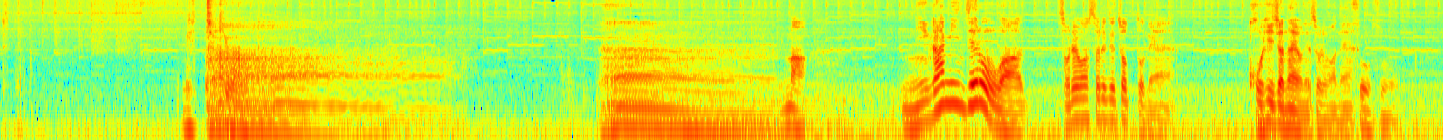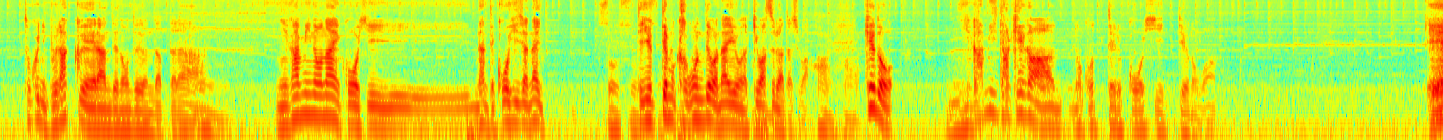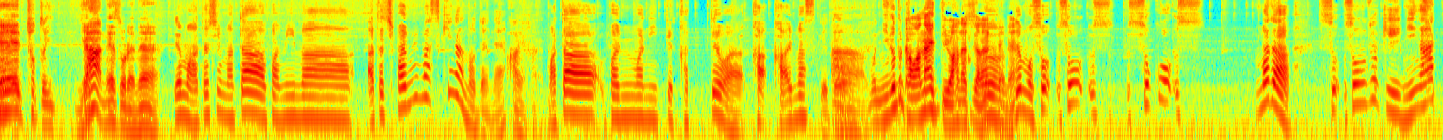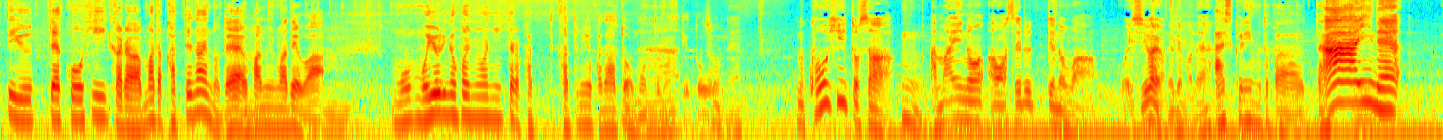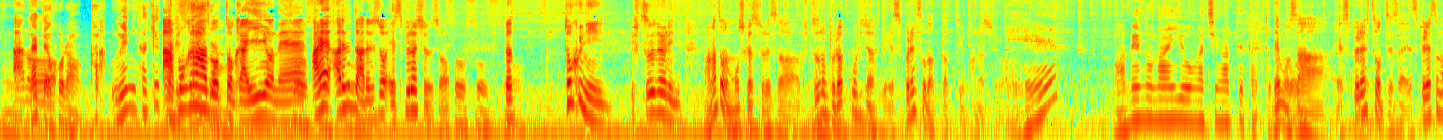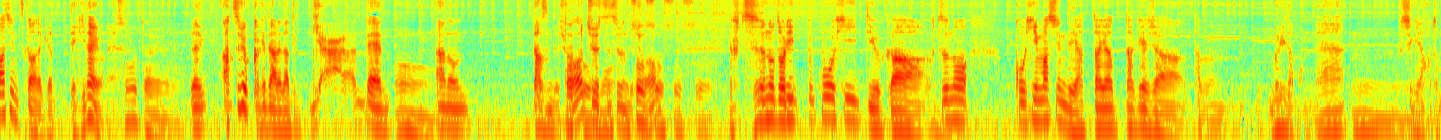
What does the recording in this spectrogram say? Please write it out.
た。めっちゃ際立ってうー。んまあ苦味ゼロはそれはそれでちょっとねコーヒーじゃないよねそれはね。たそうそう、特にブラック選んで飲んでるんだったら、苦味のないコーヒーなんてコーヒーじゃないって言っても過言ではないような気はする私は。はいはい。けど苦味だけが残ってるコーヒーっていうのはえー、ちょっと嫌ねそれね。でも私またファミマ私ファミマ好きなのでねはいはい。またファミマに行って買ってはか買いますけど。もう二度と買わないっていう話じゃなくてね、うん、でもそそそそこそまだそその時苦って言ってコーヒーからまだ買ってないので、うん。ファミマでは。も最寄りのファミマに行ったら買って買ってみようかなとは思ってますけど。そうねコーヒーとさうん。甘いの合わせるってのは美味しいわよねでもね。アイスクリームとか大ああいいね。うん。あのだってほらか上にかけたりするじゃん。ガードとかいいよね。あれあれであれでしょ？エスプレッソでしょ？そうそうそう。だ特に普通のよりにあなたのもしかしてそれさ普通のブラックコーヒーじゃなくてエスプレッソだったっていう話は。えー、豆の内容が違ってたってこと？でもさエスプレッソってさエスプレッソマシン使わなきゃできないよね。そうだよ。で圧力かけてあれだってギャーってうん。あの出すんでしょ？抽出するんでしょ？そうそうそうそう。普通のドリップコーヒーっていうか普通のコーヒーマシンでやったやだけじゃ多分無理だもんね。うん。不思議なこと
